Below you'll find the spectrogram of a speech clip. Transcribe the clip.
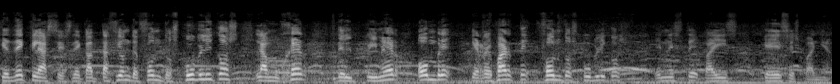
que dé clases de captación de fondos públicos la mujer del primer hombre que reparte fondos públicos en este país que es España?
